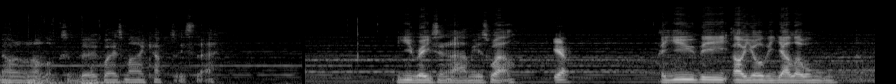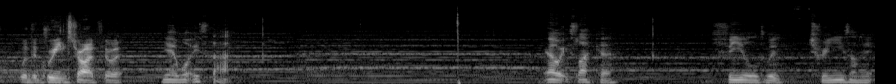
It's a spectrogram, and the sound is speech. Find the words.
No, no, not Luxembourg. Where's my capital? It's there. Are you raising an army as well? Yep, Are you the... Oh, you're the yellow one. with the green stripe through it. Yeah, what is that? Oh, it's like a field with trees on it.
